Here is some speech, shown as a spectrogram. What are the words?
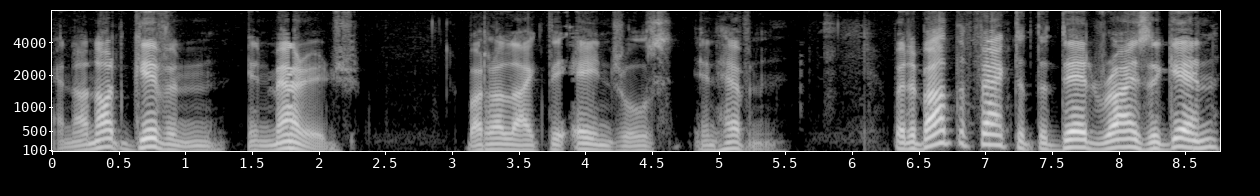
and are not given in marriage, but are like the angels in heaven. But about the fact that the dead rise again,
